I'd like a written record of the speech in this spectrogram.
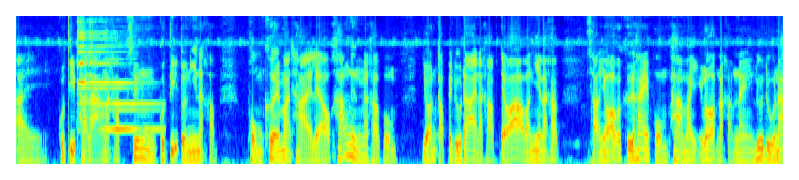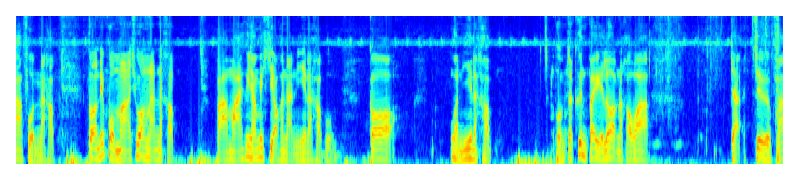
ไอ้กุฏิพาล้างนะครับ ซึ่งกุฏิตัวนี้นะครับ ผมเคยมาถ่ายแล้วครั้งหนึ่งนะครับ ผม ย้อนกลับไปดูได้นะครับ แต่ว่าวันนี้นะครับสาวย้อก็คือให้ผมพามาอีกรอบนะครับในฤดูหน้าฝนนะครับ ตอนที่ผมมาช่วงนั้นนะครับ ป่าไม้คือยังไม่เขียวขนาดนี้นะครับ ผมก็วันนี้นะครับ ผมจะขึ้นไปอีกรอบนะครับว่า จะเจอพระ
